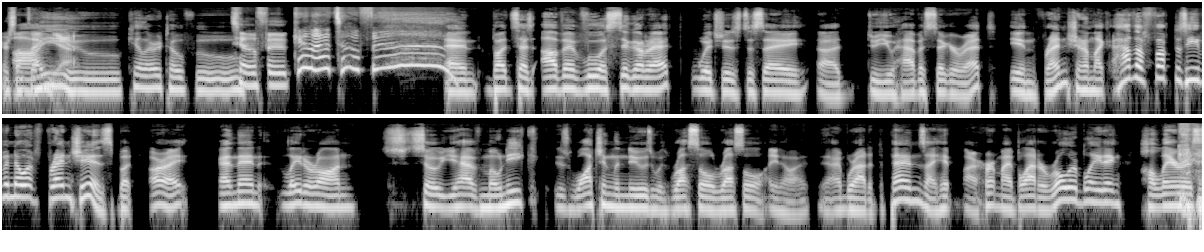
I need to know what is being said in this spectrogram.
or Are something yeah you killer tofu? tofu killer tofu And Bud says, "Avez-vous a cigarette?" Which is to say, uh, "Do you have a cigarette?" in French. And I'm like, "How the fuck does he even know what French is?" But all right. And then later on, so you have Monique is watching the news with Russell. Russell, you know, I, I, we're out at Depends. I hit, I hurt my bladder rollerblading. Hilarious.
